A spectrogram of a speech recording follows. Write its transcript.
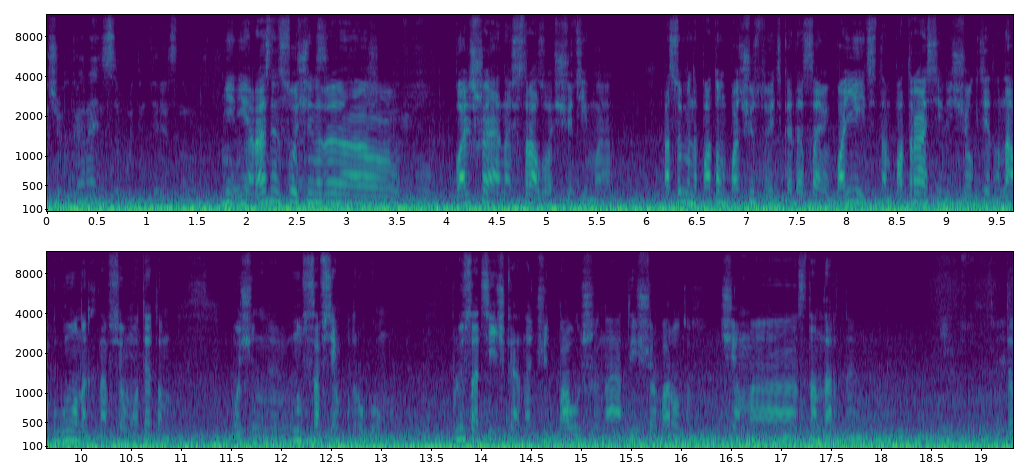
Еще какая разница будет интересно. Вот. Не, не, разница очень э, большая, она сразу ощутимая. Особенно потом почувствуете, когда сами поедете там по трассе или еще где-то, на обгонах, на всем вот этом. Очень, ну, совсем по-другому. Плюс отсечка, она чуть повыше, на 1000 оборотов, чем э, стандартная. Да,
